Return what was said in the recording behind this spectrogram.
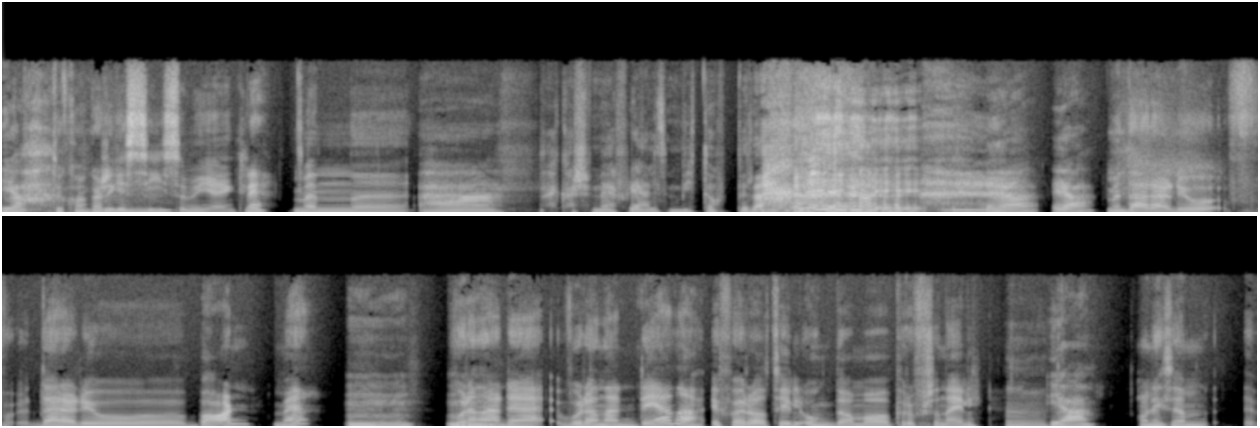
Ja. Du kan kanskje ikke si Mhm. så mye, egentlig, men, uh... eh, det er kanskje mer fordi jeg er liksom midt oppi det. ja, ja. men der, er det jo, der er det jo barn med. Mm, Hvordan mm. er, det, hvordan er det, da, i forhold til ungdom og profesjonell? Mm. Ja, Å liksom eh,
